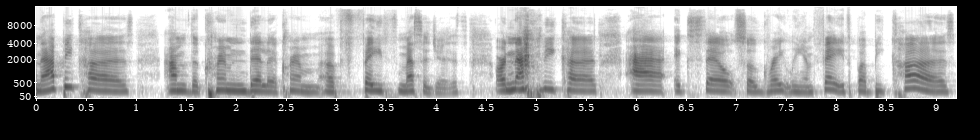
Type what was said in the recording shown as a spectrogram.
Not because I'm the creme de la creme of faith messages, or not because I excelled so greatly in faith, but because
